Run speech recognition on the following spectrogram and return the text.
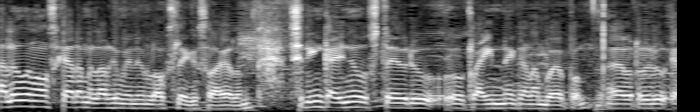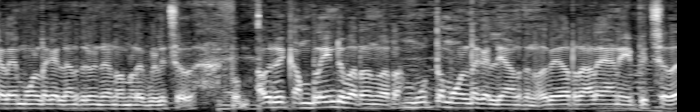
ഹലോ നമസ്കാരം. എല്ലാവർക്കും വേണ്ടി ബ്ലോഗ്സിലേക്ക് സ്വാഗതം. ശരിക്കും കഴിഞ്ഞ ദിവസത്തെ ഒരു ക്ലൈന്റിനെ കാണാൻ പോയപ്പം അവരുടെ ഒരു ഇളയ മോളുടെ കല്യാണത്തിന് വേണ്ടിയാണ് നമ്മളെ വിളിച്ചത്. അപ്പം അവർ കംപ്ലയിന്റ് പറഞ്ഞെന്ന് പറഞ്ഞാൽ മൂത്ത മോളുടെ കല്യാണത്തിന് വേറൊരാളെയാണ് ഏൽപ്പിച്ചത്.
